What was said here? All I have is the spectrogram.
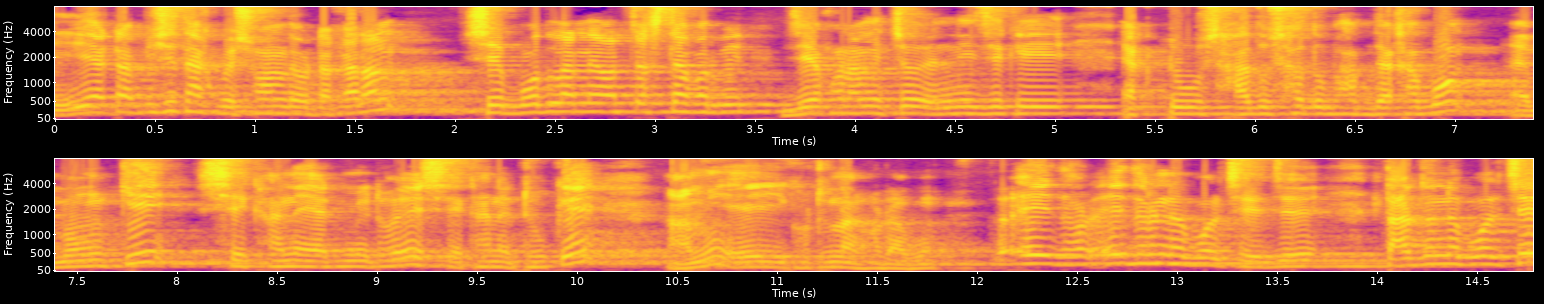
ইয়েটা বেশি থাকবে সন্দেহটা। কারণ সে বদলা নেওয়ার চেষ্টা করবে যে এখন আমি নিজেকে একটু সাধু সাধু ভাব দেখাবো এবং কি সেখানে অ্যাডমিট হয়ে সেখানে ঢুকে আমি এই ঘটনা ঘটাবো। তো এই ধর এই ধরনের বলছে যে, তার জন্য বলছে,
